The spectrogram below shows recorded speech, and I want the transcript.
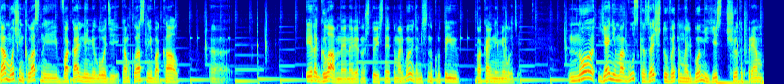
Там очень классные вокальные мелодии, там классный вокал. А, и это главное, наверное, что есть на этом альбоме. Там действительно крутые вокальные мелодии. Но я не могу сказать, что в этом альбоме есть что-то прям,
